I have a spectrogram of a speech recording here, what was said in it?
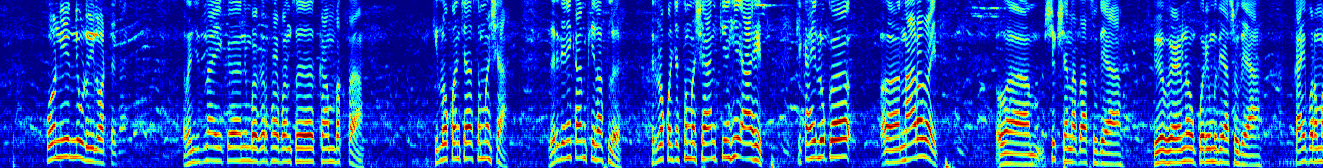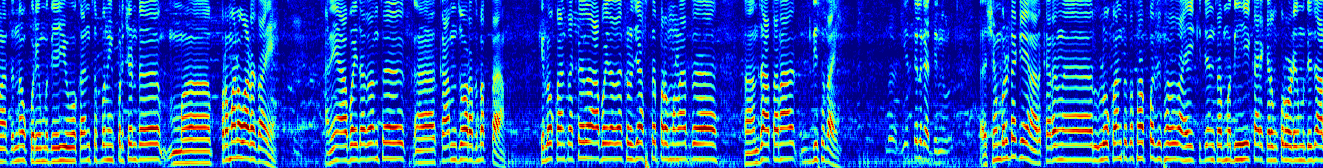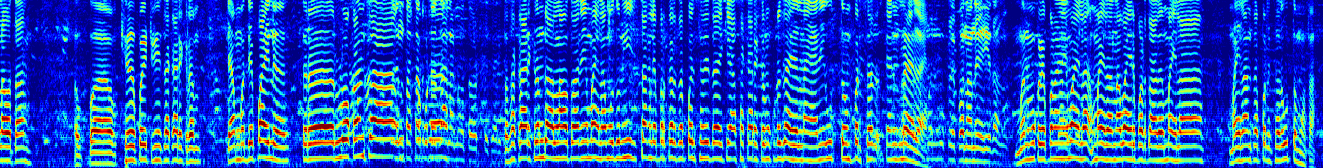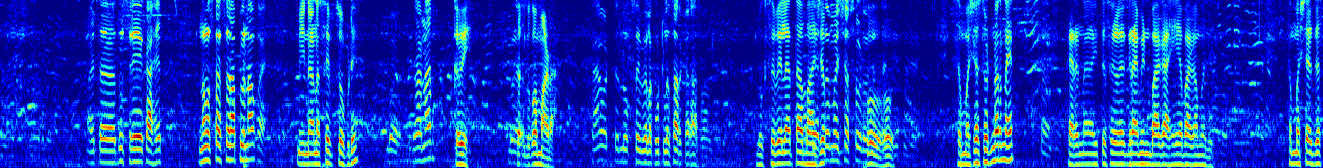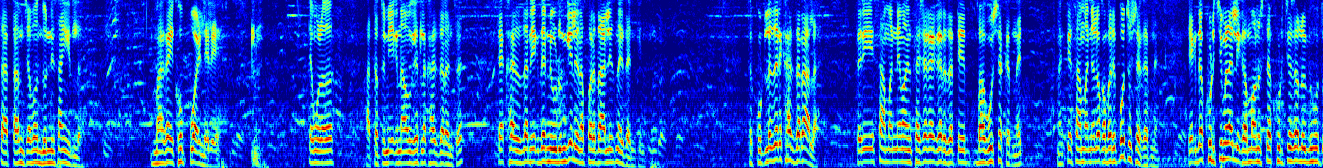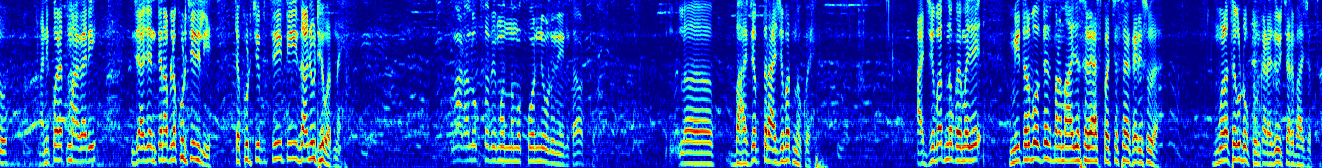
कोणी निवडून येईल वाटतं काय? रणजित नाईक निंबाळकर साहेबांचं काम बघता की लोकांच्या समस्या जरी त्यांनी काम केलं असलं तरी लोकांच्या समस्या आणखीनही आहेत की काही लोक नाराज आहेत. शिक्षणात असू द्या वेगवेगळ्या नोकरीमध्ये असू द्या काही प्रमाणात नोकरीमध्ये युवकांचं पण हे प्रचंड म, प्रमाण वाढत आहे. आणि अभयदादांचं काम जोरात बघता की लोकांचा कल अभयदादाकडे जास्त प्रमाणात जाताना दिसत आहे. बरं येतील का ते निवडून? शंभर टक्के येणार. कारण लोकांचा तसा प्रतिसादच आहे की त्यांचा मध्येही कार्यक्रम कुरवाडीमध्ये झाला होता. प- खेळ पैठणीचा कार्यक्रम. त्यामध्ये पाहिलं तर लोकांचा तसा कुठं झाला नव्हता वाटतं कार्यक्रम तसा कार्यक्रम झाला नव्हता आणि महिलामधूनही चांगल्या प्रकारचा प्रतिसाद येत आहे की असा कार्यक्रम कुठं झालेला नाही आणि उत्तम प्रतिसाद त्यांनी मिळाला आहे. मन मोकळेपणाने हे झालं. मनमोकळेपणाने महिला महिलांना बाहेर पडता आलं महिला महिलांचा प्रतिसाद उत्तम होता. आता दुसरे एक आहेत. नमस्कार सर आपलं नाव काय? मी नानासाहेब चोपडे. बरं. राहणार? कवे तालुका माडा काय वाटतं लोकसभेला कुठलं सरकार असावं? लोकसभेला आता भाजप समस्या हो हो. समस्या सुटणार नाहीत कारण इथं सगळं ग्रामीण भाग आहे या भागामध्ये. समस्या जसं आता आमच्या बंधूंनी सांगितलं महागाई खूप वाढलेली आहे. त्यामुळं आता तुम्ही एक नाव घेतलं खासदारांचं त्या खासदार एकदा निवडून गेले ना परत आलेच नाहीत आणखीन. तर कुठलं जरी खासदार आला तरी सामान्य माणसाच्या काय गरजा ते भागू शकत नाहीत. आणि ते सामान्य लोकांपर्यंत पोचू शकत नाहीत. एकदा खुर्ची मिळाली का माणूस त्या खुर्चीचा लोभी होतो. आणि परत माघारी ज्या जनतेनं आपल्या खुर्ची दिली त्या खुर्चीची ती जाणीव ठेवत नाही. माढा लोकसभेमधनं मग कोण निवडून येईल काय वाटतं? ल भाजप तर अजिबात नको आहे अजिबात नको आहे म्हणजे मी तर बोलतेच पण माझ्या सगळ्या आसपासचे सहकारी सुद्धा मुळात सगळं डोकटून काढायचा विचार आहे भाजपचा.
